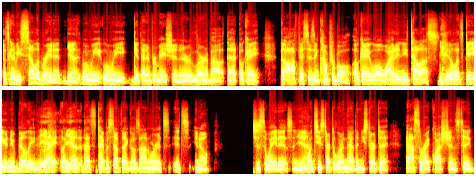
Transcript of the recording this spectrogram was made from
that's going to be celebrated Yeah. when we when we get that information or learn about that okay the office isn't comfortable okay well why didn't you tell us Yeah. you know let's get you a new building Yeah, right like yeah. that, that's the type of stuff that goes on where it's it's you know it's just the way it is and you, once you start to learn that then you start to ask the right questions to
